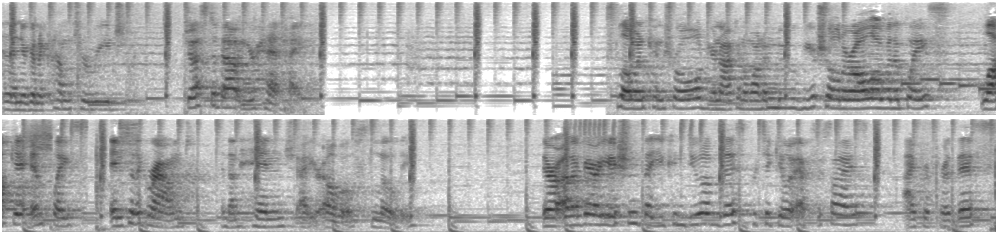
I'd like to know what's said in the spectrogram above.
And then you're gonna come to reach just about your head height. Slow and controlled, you're not gonna wanna move your shoulder all over the place. Lock it in place into the ground and then hinge at your elbow slowly. There are other variations that you can do of this particular exercise. I prefer this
